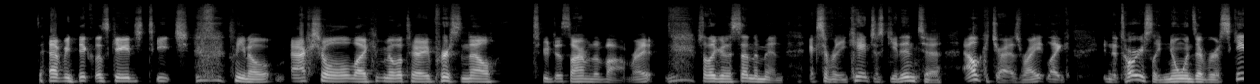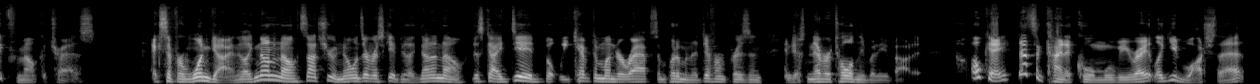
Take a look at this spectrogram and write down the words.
having Nicolas Cage teach, you know, actual like military personnel to disarm the bomb, right? So they're going to send them in. Except for you can't just get into Alcatraz, right? Like notoriously, no one's ever escaped from Alcatraz except for one guy. And they're like, no, no, no, it's not true. No one's ever escaped. You're like, no, no, no, this guy did, but we kept him under wraps and put him in a different prison and just never told anybody about it. Okay, that's a kind of cool movie, right? Like you'd watch that.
